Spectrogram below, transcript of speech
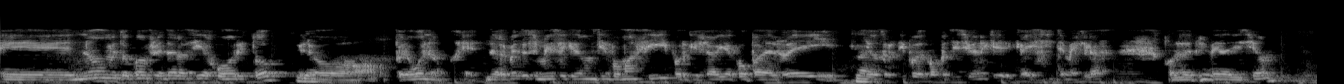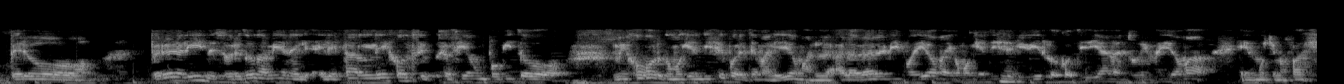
Eh, no me tocó enfrentar así a jugadores top, pero pero bueno, eh, de repente se me hubiese quedado un tiempo más sí, porque ya había Copa del Rey y, otro tipo de competiciones que, que ahí sí te mezclas con los de primera edición. Pero pero era lindo y sobre todo también el, estar lejos se, hacía un poquito mejor, como quien dice, por el tema del idioma. Al, hablar el mismo idioma y como quien dice vivir lo cotidiano en tu mismo idioma es mucho más fácil.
